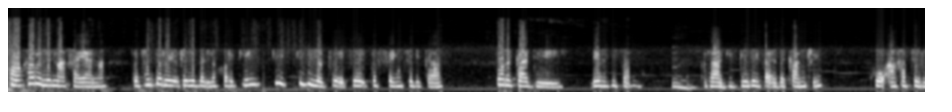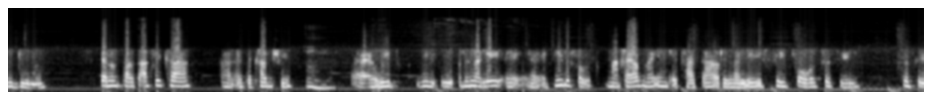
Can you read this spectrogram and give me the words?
so ga re le naga yana re tshwanetse re re lebelele gore ke ke dilo tse tse feng tse di ka tse re ka di berekisang Mm, ra di dirisa as a country go aga serodumo yaanong south africa uh, as a country mm, uh, we re na le a, a beautiful naga ya rona e ntle thata. Re na le setso se se se se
